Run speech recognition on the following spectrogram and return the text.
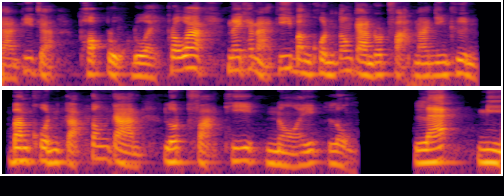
การที่จะเพาะปลูกด้วย เพราะว่าในขณะที่บางคนต้องการลดฝาดมากยิ่งขึ้น บางคนกลับต้องการลดฝาดที่น้อยลง และมี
